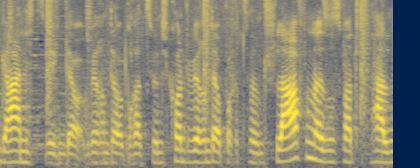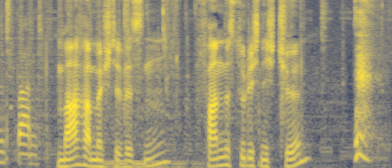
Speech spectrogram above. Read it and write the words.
gar nichts wegen der, während der Operation. Ich konnte während der Operation schlafen, also es war total entspannt. Mara möchte wissen, fandest du dich nicht schön?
